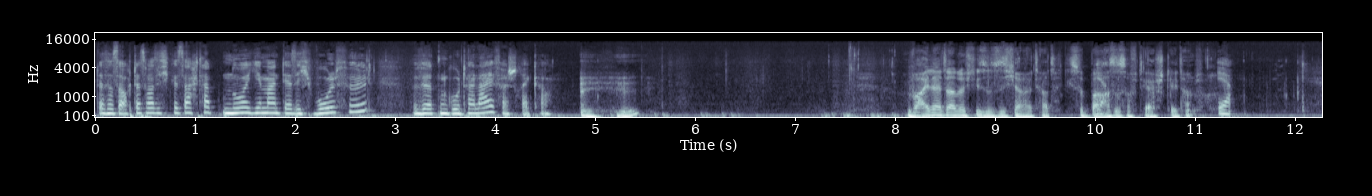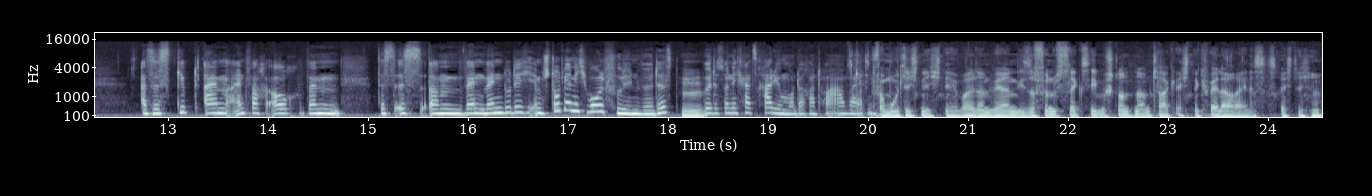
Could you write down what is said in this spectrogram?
Das ist auch das, was ich gesagt habe. Nur jemand, der sich wohlfühlt, wird ein guter Leihverschrecker. Mhm. Weil er dadurch diese Sicherheit hat, diese Basis, ja. auf der er steht einfach. Ja. Also es gibt einem einfach auch, wenn das ist, ähm, wenn wenn du dich im Studio nicht wohlfühlen würdest, Mhm. würdest du nicht als Radiomoderator arbeiten. Vermutlich nicht, nee, weil dann wären diese fünf, sechs, sieben Stunden am Tag echt eine Quälerei, das ist richtig. Ja?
